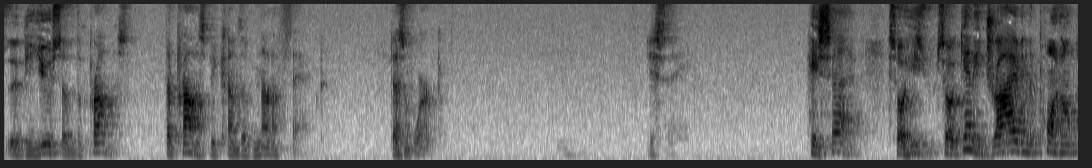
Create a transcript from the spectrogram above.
the use of the promise? The promise becomes of none effect. Doesn't work. You see. He said, so he's so again he's driving the point home.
